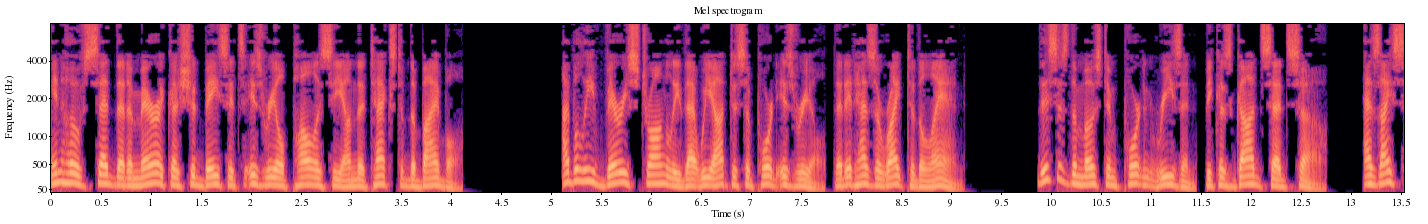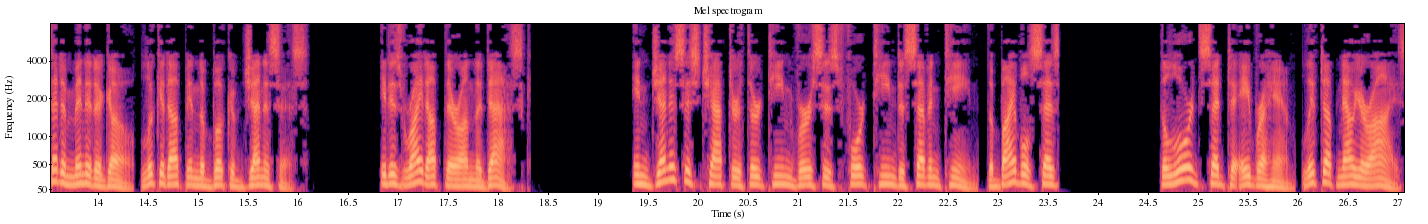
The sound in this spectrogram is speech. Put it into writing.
Inhofe said that America should base its Israel policy on the text of the Bible. I believe very strongly that we ought to support Israel, that it has a right to the land. This is the most important reason, because God said so. As I said a minute ago, look it up in the book of Genesis. It is right up there on the desk. In Genesis chapter 13 verses 14 to 17, the Bible says, the Lord said to Abraham, Lift up now your eyes,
